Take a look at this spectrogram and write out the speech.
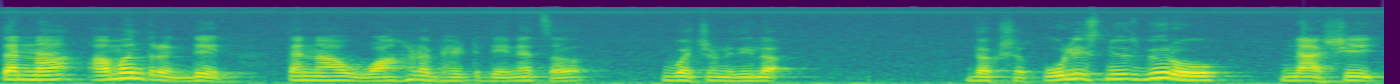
त्यांना आमंत्रण देत त्यांना वाहन भेट देण्याचं वचन दिलं. Daksh police news bureau Nashik.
